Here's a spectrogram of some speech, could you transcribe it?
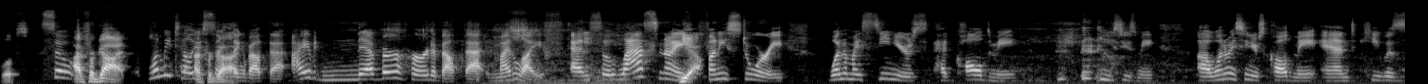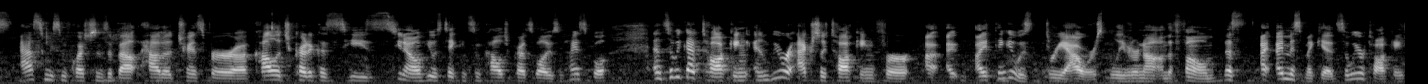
whoops, So I forgot. let me tell you something about that. I have never heard about that in my life. And so last night, Yeah. funny story, one of my seniors had called me. excuse me. Uh, one of my seniors called me and he was asking me some questions about how to transfer uh, college credit because he's, you know, he was taking some college credits while he was in high school. And so we got talking and we were actually talking for, I, I, think it was three hours, believe it or not, on the phone. That's I, I miss my kids. So we were talking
